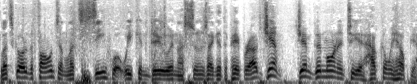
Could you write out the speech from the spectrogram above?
let's go to the phones and let's see what we can do. And as soon as I get the paper out, Jim, Jim, good morning to you. How can we help you?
